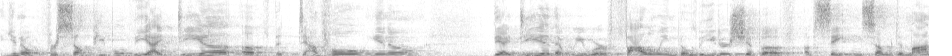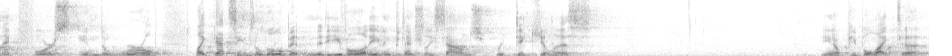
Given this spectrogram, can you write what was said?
you know, for some people, the idea of the devil, you know, the idea that we were following the leadership of, of Satan, some demonic force in the world, like that seems a little bit medieval. It even potentially sounds ridiculous you know, people like to,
